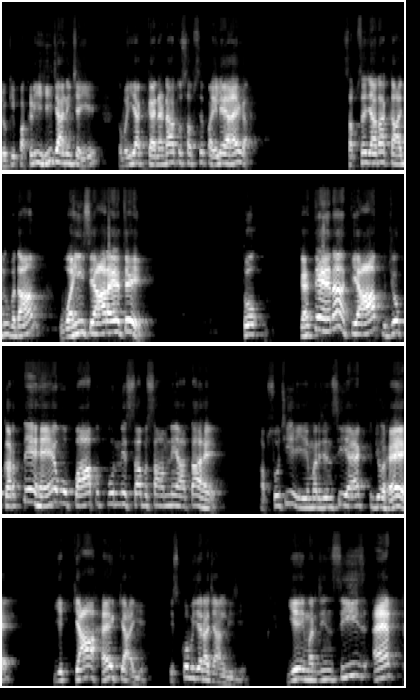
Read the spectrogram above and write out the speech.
जो कि पकड़ी ही जानी चाहिए तो भैया कनाडा तो सबसे पहले आएगा। सबसे ज़्यादा काजू बादाम वहीं से आ रहे थे। तो कहते हैं ना कि आप जो करते हैं, वो पाप पुण्य सब सामने आता है। अब सोचिए, ये इमरजेंसी एक्ट जो है, ये क्या है क्या ये? इसको भी जरा जान लीजिए। ये इमरजेंसीज एक्ट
